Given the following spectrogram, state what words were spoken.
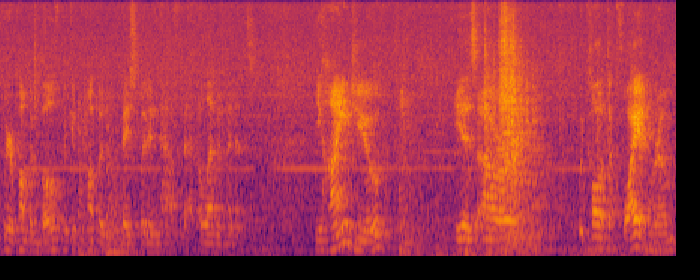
If we were pumping both, we could pump it basically in half that, 11 minutes. Behind you is our, we call it the quiet room.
